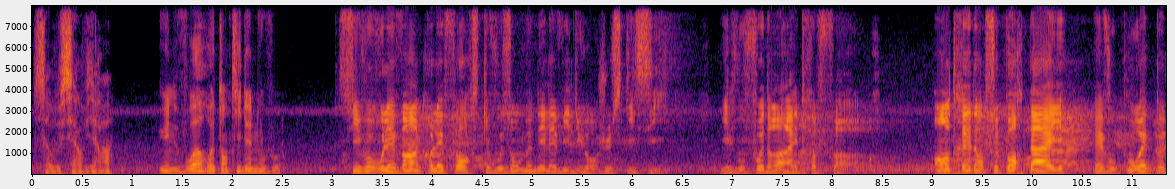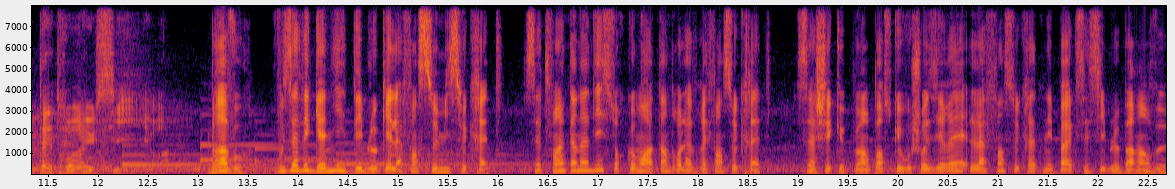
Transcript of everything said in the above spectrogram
ça vous servira. Une voix retentit de nouveau. Si vous voulez vaincre les forces qui vous ont mené la vie dure jusqu'ici, il vous faudra être fort. Entrez dans ce portail et vous pourrez peut-être réussir. Bravo, vous avez gagné et débloqué la fin semi-secrète. Cette fin est un indice sur comment atteindre la vraie fin secrète. Sachez que peu importe ce que vous choisirez, la fin secrète n'est pas accessible par un vœu.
